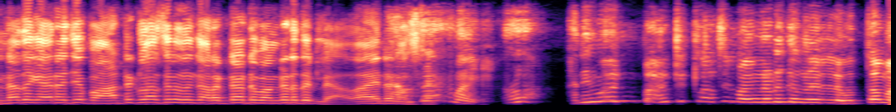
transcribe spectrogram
ഇന്നത്തെ കാര്യം പാട്ട് ക്ലാസ്സിൽ ഒന്നും കറക്റ്റ് ആയിട്ട് പങ്കെടുത്തില്ല അതായത് അനിമോൻ പാർട്ടി ക്ലാസ്സിൽ പങ്കെടുക്കുന്നില്ല ഉത്തമ.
